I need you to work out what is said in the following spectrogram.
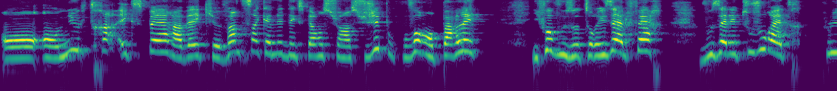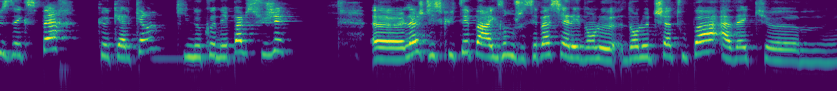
en, ultra expert avec 25 années d'expérience sur un sujet pour pouvoir en parler. Il faut vous autoriser à le faire. Vous allez toujours être plus expert que quelqu'un qui ne connaît pas le sujet. Euh, là, je discutais par exemple, je ne sais pas si elle est dans le, dans le chat ou pas, avec, euh,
